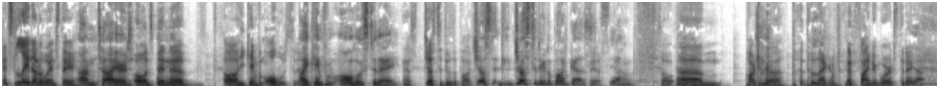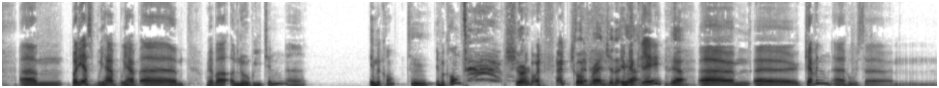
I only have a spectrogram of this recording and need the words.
It's late on a Wednesday. I'm tired. Oh, it's been. Uh, oh, he came from Aarhus today. I came from Aarhus today yes, just to do the podcast. just just to do the podcast. yes. Yeah. uh-huh. So, um, pardon the the lack of finding words today. Yeah. Um, but yes, we have we have um, we have a, a Norwegian uh, immigrant. Immigrant. Hmm. Sure. Went French. Go. French it, yeah. Immigré. Yeah. Um, uh, Kevin, uh, who's um,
